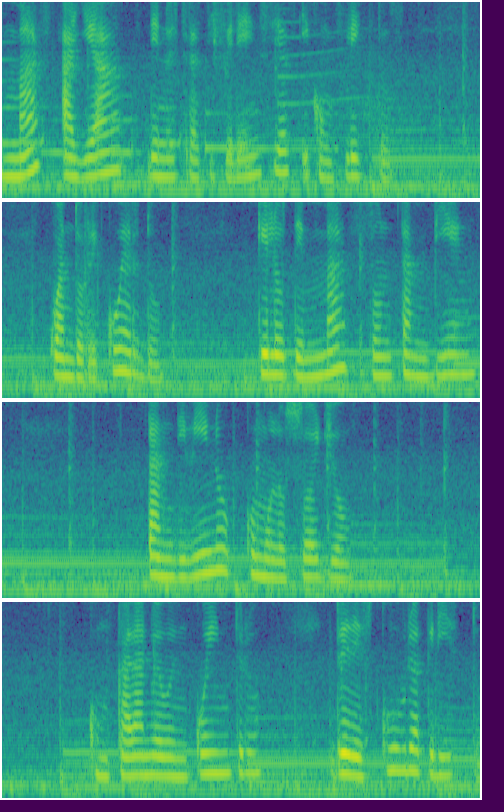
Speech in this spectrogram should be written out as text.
más allá de nuestras diferencias y conflictos cuando recuerdo que los demás son también tan divino como lo soy yo. Con cada nuevo encuentro redescubro a Cristo.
